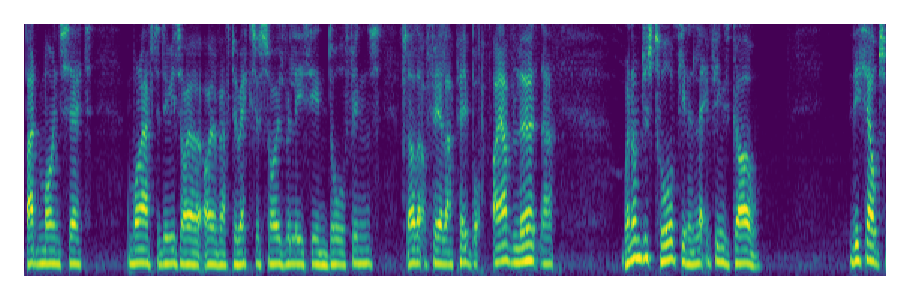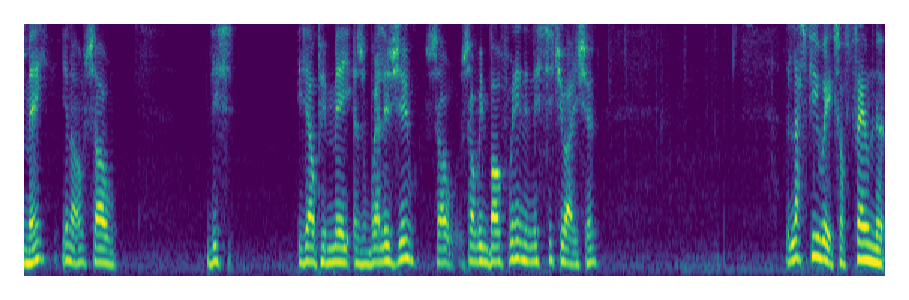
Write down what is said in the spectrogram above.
bad mindset and what I have to do is I, I have to exercise, release the endorphins so that I feel happy. But I have learnt that when I'm just talking and letting things go, this helps me, you know. So this is helping me as well as you. So so we're both winning in this situation. The last few weeks, I've found that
